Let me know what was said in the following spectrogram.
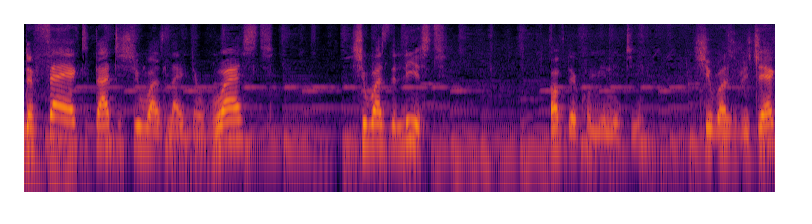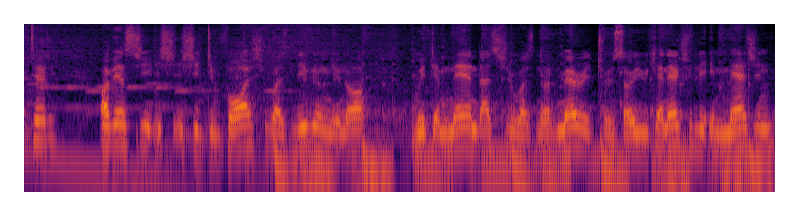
the fact that she was like the worst, she was the least of the community. She was rejected. Obviously, she, she, she divorced. She was living, you know, with a man that she was not married to. So you can actually imagine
